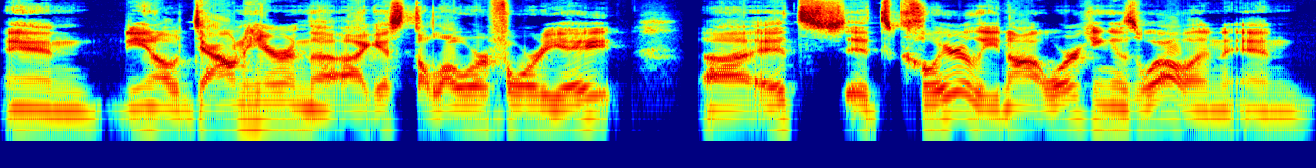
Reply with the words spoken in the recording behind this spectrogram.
and you know down here in the I guess the lower 48, uh, it's it's clearly not working as well. And and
